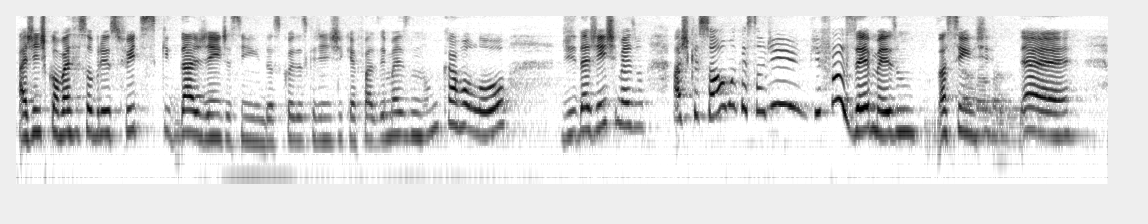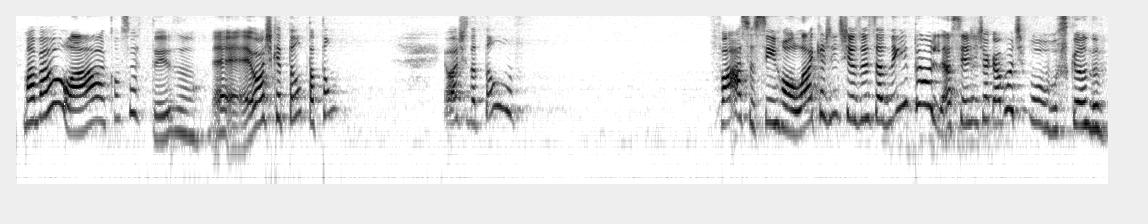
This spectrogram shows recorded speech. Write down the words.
a gente conversa sobre os feats que, da gente, assim, das coisas que a gente quer fazer, mas nunca rolou de da gente mesmo. Acho que é só uma questão de, de fazer mesmo, assim, de, é. Mas vai rolar, com certeza. É, eu acho que é tão, tá tão eu acho que tá tão fácil assim enrolar que a gente às vezes nem tá olhando, assim, a gente acaba tipo buscando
